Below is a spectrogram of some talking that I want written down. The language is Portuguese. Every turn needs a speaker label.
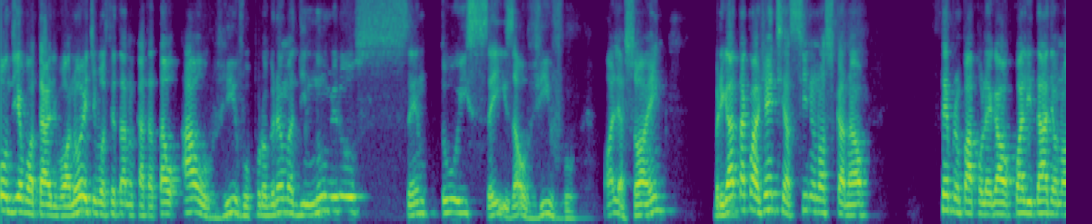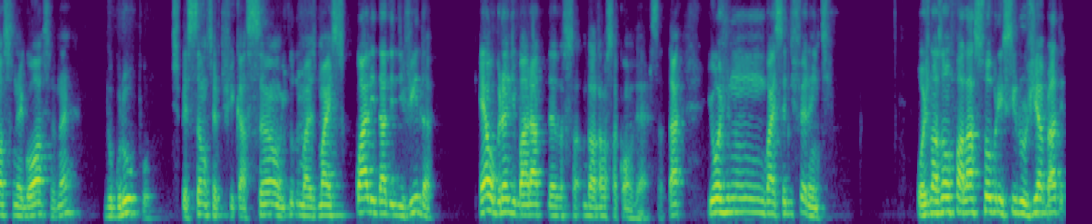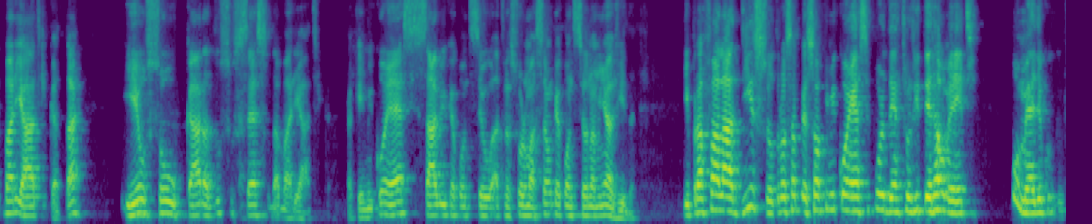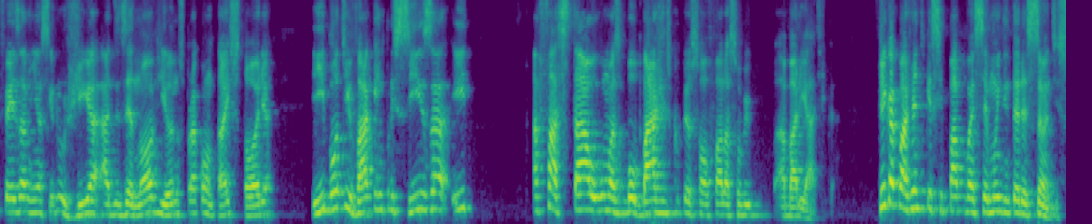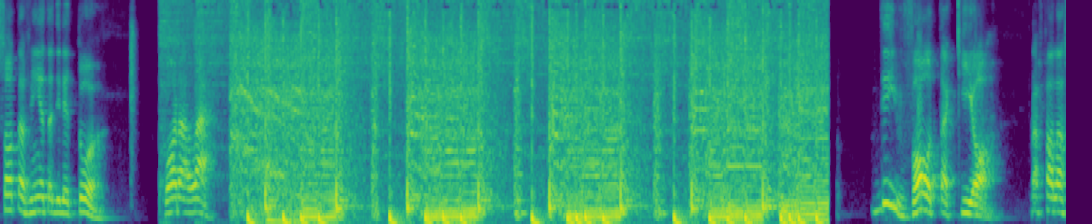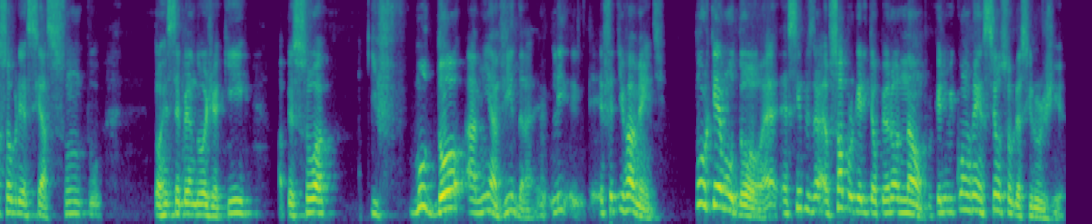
Speaker 1: Bom dia, boa tarde, boa noite. Você está no Catatal ao vivo, programa de número 106 ao vivo. Olha só, hein? Obrigado por estar com a gente. Assine o nosso canal. Sempre um papo legal. Qualidade é o nosso negócio, né? Do grupo, inspeção, certificação e tudo mais. Mas qualidade de vida é o grande barato da nossa, da nossa conversa, tá? E hoje não vai ser diferente. Hoje nós vamos falar sobre cirurgia bariátrica, tá? E eu sou o cara do sucesso da bariátrica. Para quem me conhece, sabe o que aconteceu, a transformação que aconteceu na minha vida. E para falar disso, eu trouxe a pessoa que me conhece por dentro, literalmente. O médico que fez a minha cirurgia há 19 anos para contar a história e motivar quem precisa e afastar algumas bobagens que o pessoal fala sobre a bariátrica. Fica com a gente que esse papo vai ser muito interessante. Solta a vinheta, diretor. Bora lá! Volta aqui, ó, para falar sobre esse assunto. Estou recebendo hoje aqui a pessoa que mudou a minha vida, efetivamente. Por que mudou? É, é simples, é só porque ele te operou? Não, porque ele me convenceu sobre a cirurgia.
